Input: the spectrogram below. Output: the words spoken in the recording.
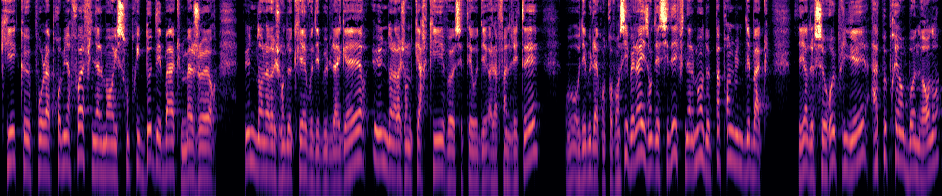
qui est que pour la première fois, finalement, ils sont pris deux débâcles majeurs. Une dans la région de Kiev au début de la guerre, une dans la région de Kharkiv, c'était à la fin de l'été, au début de la contre-offensive. Et là, ils ont décidé finalement de ne pas prendre une débâcle, c'est-à-dire de se replier à peu près en bon ordre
